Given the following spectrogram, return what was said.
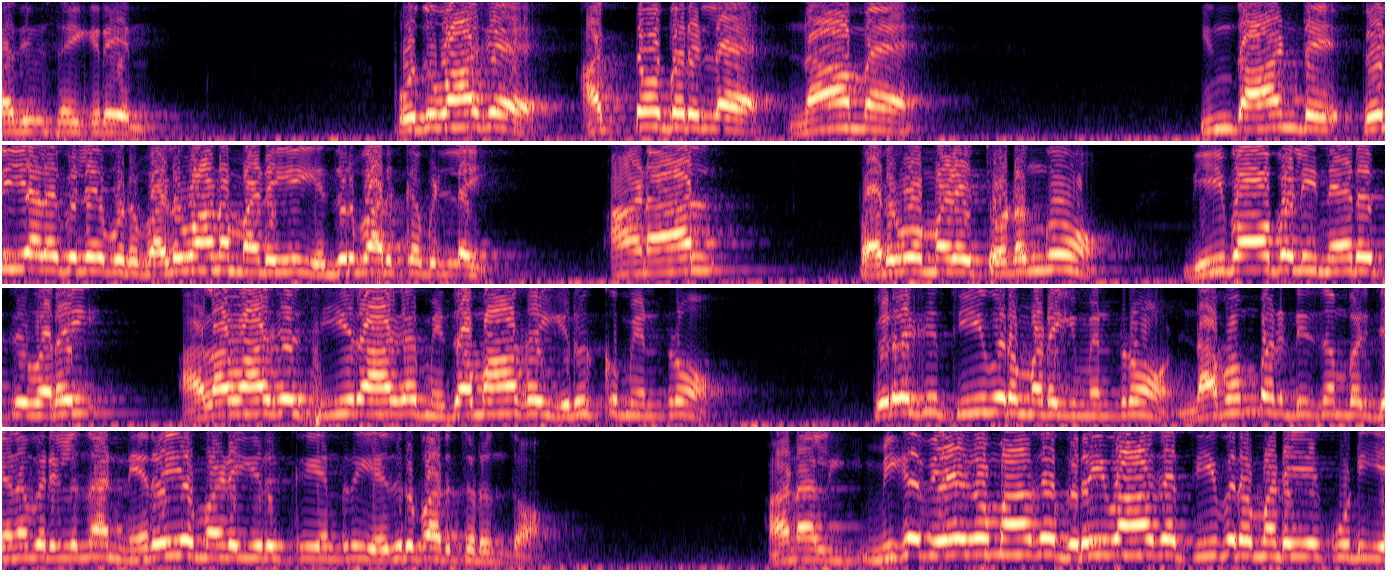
பதிவு செய்கிறேன். பொதுவாக அக்டோபரில் நாம் இந்த ஆண்டு பெரிய அளவிலே ஒரு வலுவான மழையை எதிர்பார்க்கவில்லை. ஆனால் பருவமழை தொடங்கும் தீபாவளி நேரத்து வரை அளவாக சீராக மிதமாக இருக்கும் என்றும் பிறகு தீவிரமடையும் என்றும் நவம்பர் டிசம்பர் ஜனவரியில் தான் நிறைய மழை இருக்கு என்று எதிர்பார்த்திருந்தோம். ஆனால் மிக வேகமாக விரைவாக தீவிரமடையக்கூடிய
